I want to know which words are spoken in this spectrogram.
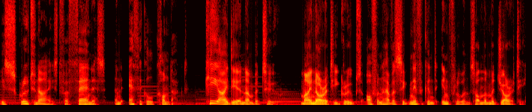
is scrutinized for fairness and ethical conduct. Key idea number two, minority groups often have a significant influence on the majority.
